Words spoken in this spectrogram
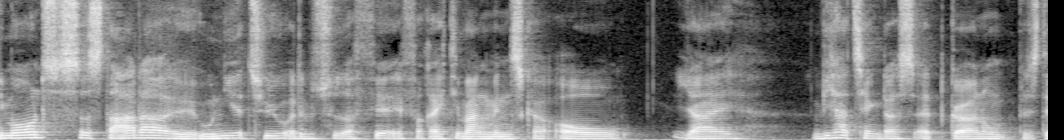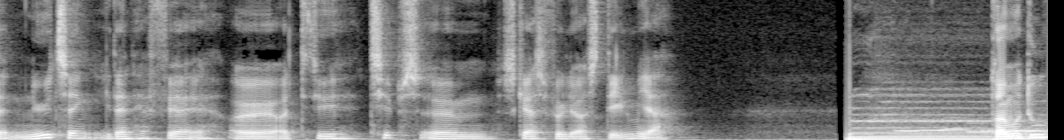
I morgen så starter øh, uge 29, og det betyder ferie for rigtig mange mennesker, og jeg, vi har tænkt os at gøre nogle bestemte nye ting i den her ferie, øh, og de tips øh, skal jeg selvfølgelig også dele med jer. Drømmer du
